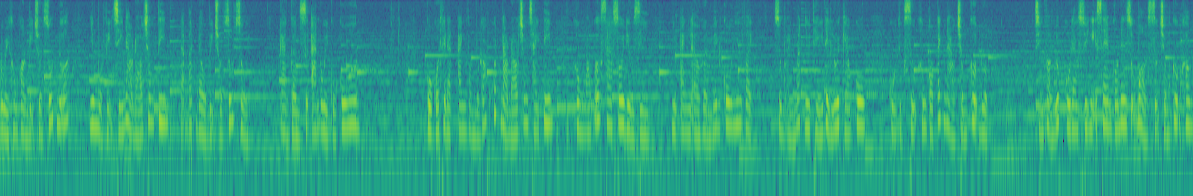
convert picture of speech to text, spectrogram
Đùi không còn bị chuột rút nữa, Nhưng một vị trí nào đó trong tim Đã bắt đầu bị chuột rút rồi. Càng cần sự an ủi của cô hơn. Cô có thể đặt anh vào một góc khuất nào đó trong trái tim, Không mong ước xa xôi điều gì, Nhưng anh lại ở gần bên cô như vậy, Dùng ánh mắt như thế để lôi kéo cô. Cô thực sự không có cách nào chống cự được. Chính vào lúc cô đang suy nghĩ xem có nên rũ bỏ sự chống cự không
